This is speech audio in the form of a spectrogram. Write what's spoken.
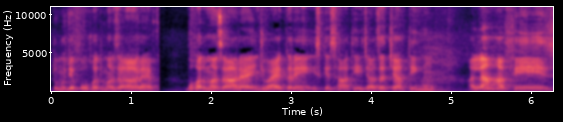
تو مجھے بہت مزہ آ رہا ہے، بہت مزہ آ رہا ہے۔ انجوائے کریں، اس کے ساتھ ہی اجازت چاہتی ہوں۔ اللہ حافظ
